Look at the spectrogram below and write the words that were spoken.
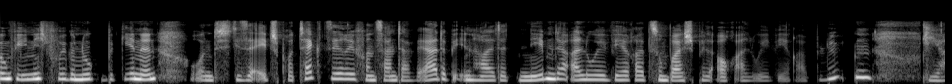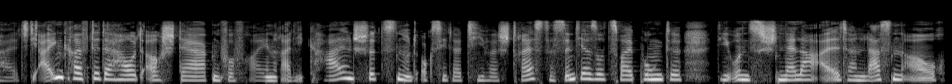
irgendwie nicht früh genug beginnen. Und diese Age Protect Serie von Santa Verde beinhaltet neben der Aloe Vera zum Beispiel auch Aloe Vera Blüten, die halt die Eigenkräfte der Haut auch stärken, vor freien Radikalen schützen und oxidativer Stress. Das sind ja so zwei Punkte, die uns schneller altern lassen auch.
